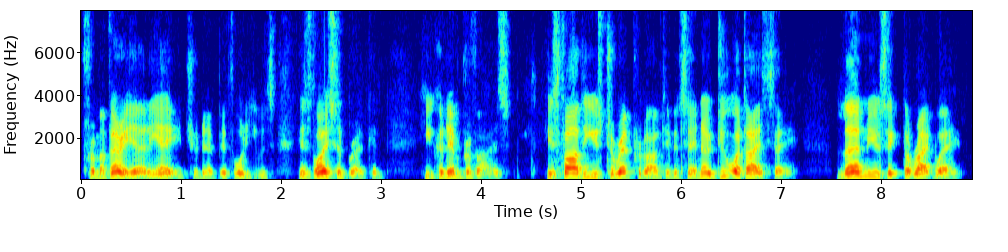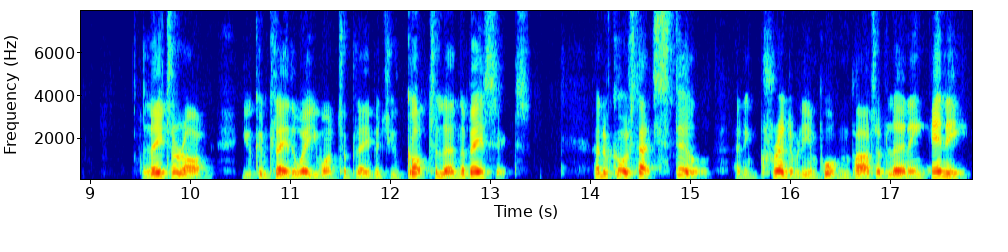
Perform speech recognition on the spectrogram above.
from a very early age, you know, before he was his voice had broken, he could improvise. His father used to reprimand him and say, No, do what I say. Learn music the right way. Later on, you can play the way you want to play, but you've got to learn the basics. And of course, that's still an incredibly important part of learning any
